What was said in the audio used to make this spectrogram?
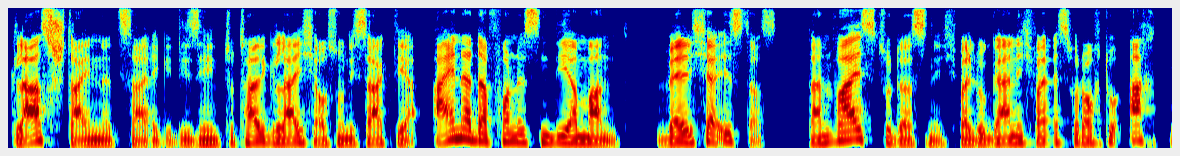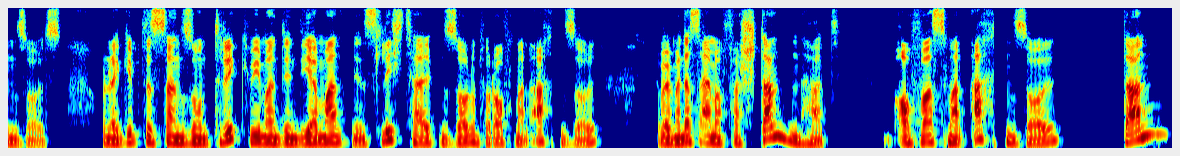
Glassteine zeige, die sehen total gleich aus und ich sage dir, einer davon ist ein Diamant, welcher ist das? Dann weißt du das nicht, weil du gar nicht weißt, worauf du achten sollst. Und da gibt es dann so einen Trick, wie man den Diamanten ins Licht halten soll und worauf man achten soll. Und wenn man das einmal verstanden hat, auf was man achten soll, dann,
